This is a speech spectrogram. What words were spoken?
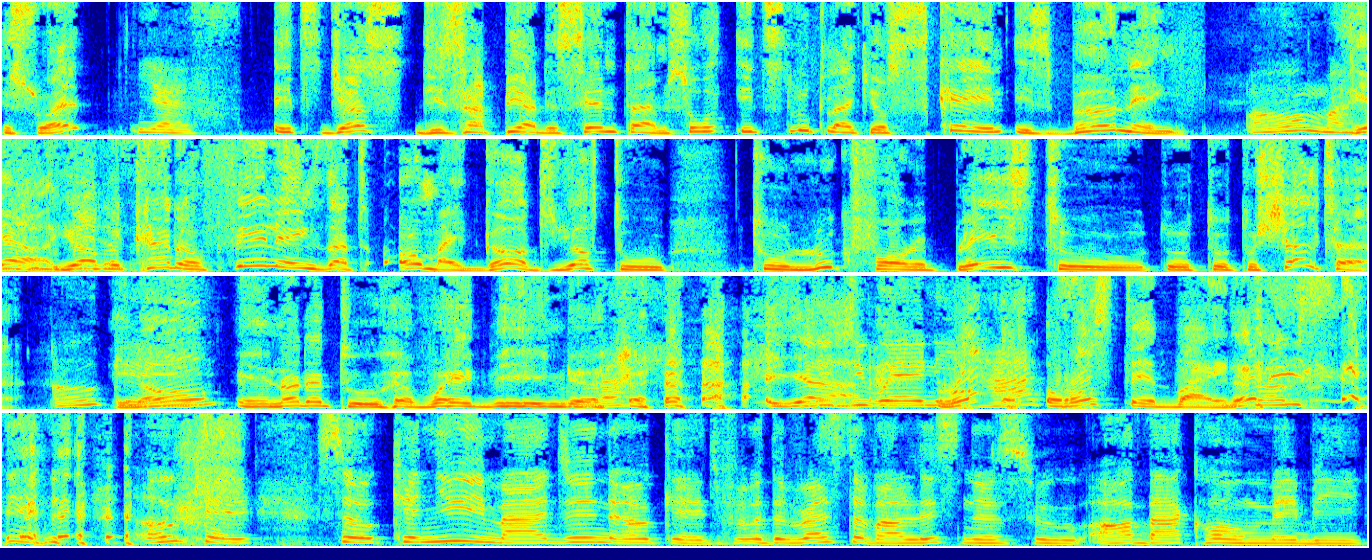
you sweat, Yes. it just disappear at the same time. So it looks like your skin is burning. Oh my Yeah, you have a kind of feelings that oh my god, you have to to look for a place to to to, to shelter. Okay. You know, in order to avoid being uh, yeah Did you wear any hats? roasted by that. roasted. okay. So can you imagine, okay, for the rest of our listeners who are back home, maybe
